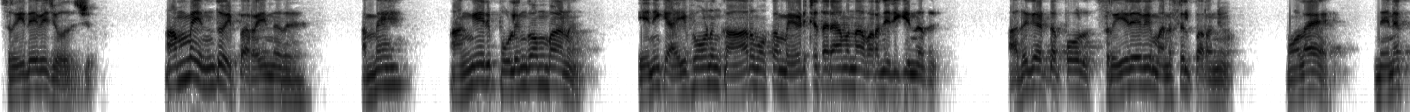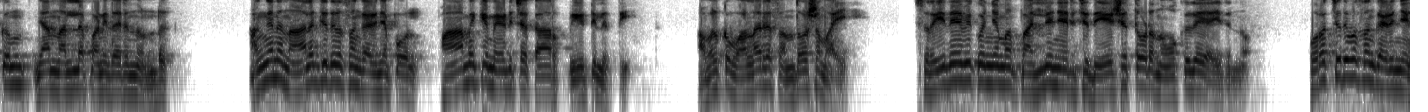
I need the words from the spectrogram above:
ശ്രീദേവി ചോദിച്ചു. അമ്മ എന്തോ ഈ പറയുന്നത്? അമ്മേ അങ്ങേര് പുളിങ്കൊമ്പാണ്. എനിക്ക് ഐഫോണും കാറും ഒക്കെ മേടിച്ചു തരാമെന്നാ പറഞ്ഞിരിക്കുന്നത്. അത് കേട്ടപ്പോൾ ശ്രീദേവി മനസ്സിൽ പറഞ്ഞു മോളെ നിനക്കും ഞാൻ നല്ല പണി തരുന്നുണ്ട്. അങ്ങനെ നാലഞ്ച് ദിവസം കഴിഞ്ഞപ്പോൾ ഭാമയ്ക്ക് മേടിച്ച കാർ വീട്ടിലെത്തി. അവൾക്ക് വളരെ സന്തോഷമായി. ശ്രീദേവി കുഞ്ഞമ്മ പല്ല് ഞെരിച്ച് ദേഷ്യത്തോടെ നോക്കുകയായിരുന്നു. കുറച്ചു ദിവസം കഴിഞ്ഞ്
